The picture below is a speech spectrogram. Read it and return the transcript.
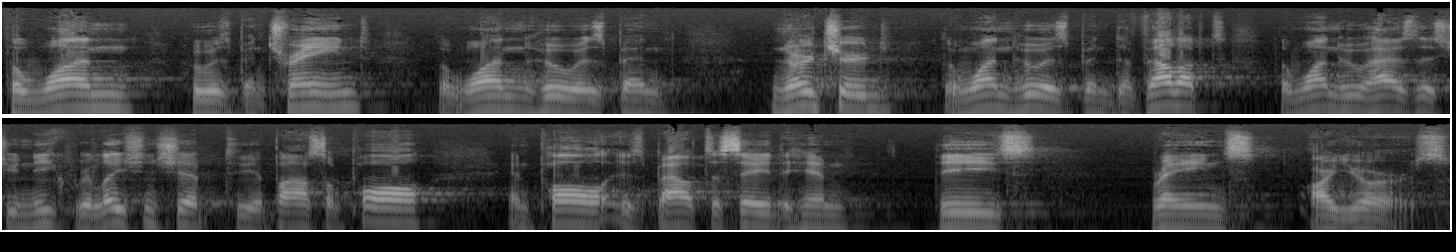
the one who has been trained, the one who has been nurtured, the one who has been developed, the one who has this unique relationship to the Apostle Paul. And Paul is about to say to him, These reins are yours.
